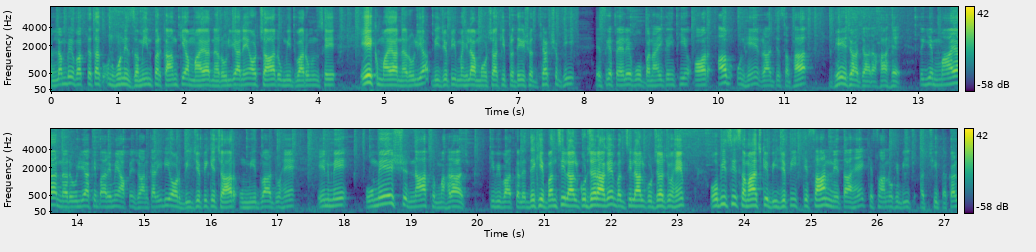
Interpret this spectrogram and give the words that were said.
लंबे वक्त तक उन्होंने ज़मीन पर काम किया, माया नरोलिया ने और चार उम्मीदवारों से एक माया नरोलिया, बीजेपी महिला मोर्चा की प्रदेश अध्यक्ष भी इसके पहले वो बनाई गई थी और अब उन्हें राज्यसभा भेजा जा रहा है। तो ये माया नरोलिया के बारे में आपने जानकारी ली और बीजेपी के चार उम्मीदवार जो हैं, इनमें उमेश नाथ महाराज की भी बात कर ले। देखिए, बंसीलाल गुर्जर आ गए। बंसीलाल गुर्जर जो हैं ओबीसी समाज के बीजेपी किसान नेता हैं। किसानों के बीच अच्छी पकड़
